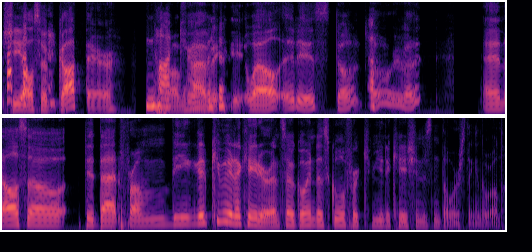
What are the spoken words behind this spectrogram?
she also got there not true having well, it is. Don't don't worry about it. And also did that from being a good communicator and so going to school for communication isn't the worst thing in the world.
